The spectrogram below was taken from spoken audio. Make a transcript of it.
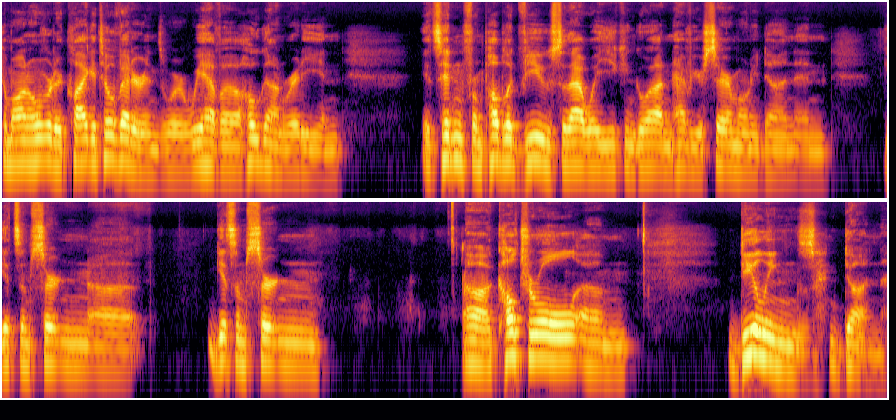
come on over to Klagetoh Veterans where we have a hogan ready and it's hidden from public view so that way you can go out and have your ceremony done and get some certain uh, get some certain uh, cultural um, dealings done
